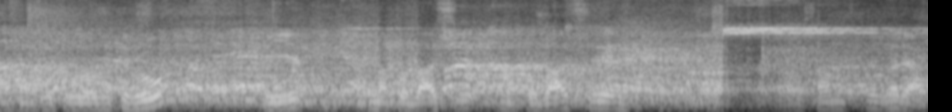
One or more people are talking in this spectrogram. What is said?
можна вже продовжити гру. І на подачі, на подачі е, Олександр Федоряк.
